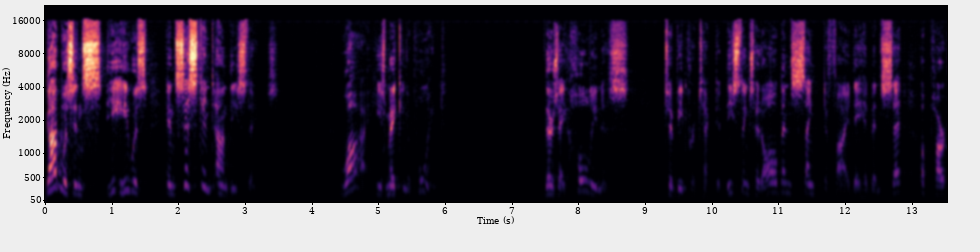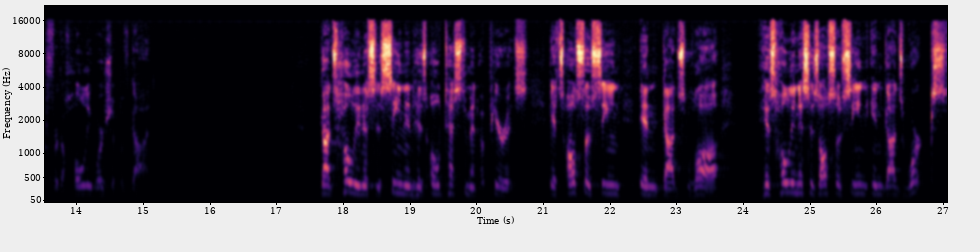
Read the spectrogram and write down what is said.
God was ins- he, he was insistent on these things. Why? He's making a point. There's a holiness to be protected. These things had all been sanctified, they had been set apart for the holy worship of God. God's holiness is seen in his Old Testament appearance, it's also seen in God's law. His holiness is also seen in God's works.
